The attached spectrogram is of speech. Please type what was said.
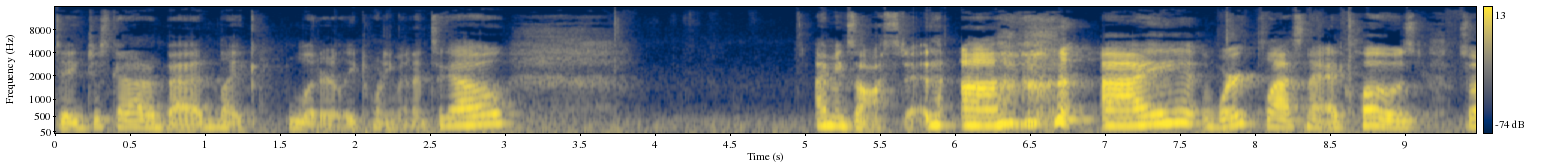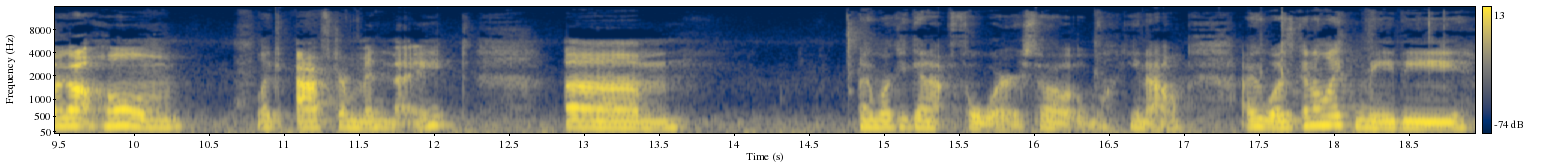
did just get out of bed like literally 20 minutes ago. I'm exhausted. Um, I worked last night. I closed. So I got home like after midnight. Um, I work again at four. So, you know, I was gonna like maybe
